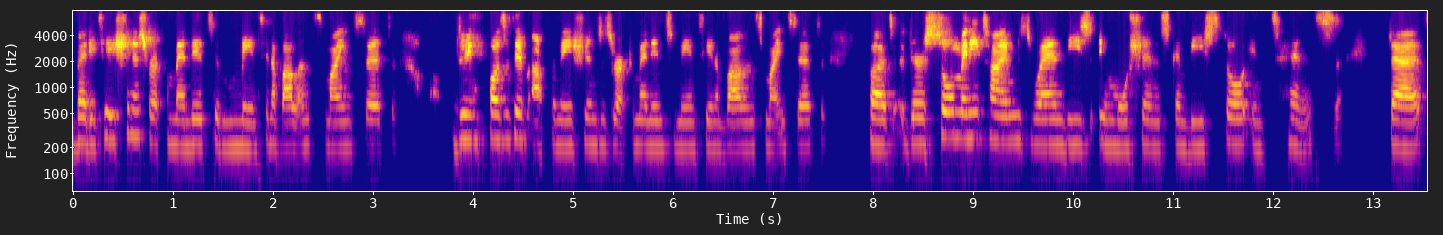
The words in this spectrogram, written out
meditation is recommended to maintain a balanced mindset. Doing positive affirmations is recommended to maintain a balanced mindset. But there's so many times when these emotions can be so intense that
